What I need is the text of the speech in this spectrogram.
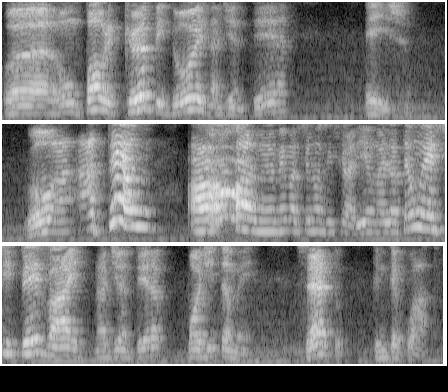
uh, um Power Cup 2 na dianteira. É isso. Ou até um... Ah, mesmo assim eu não arriscaria, mas até um SP vai na dianteira, pode ir também. Certo? 34.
